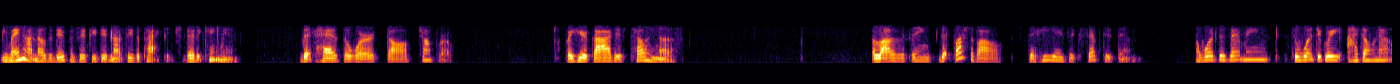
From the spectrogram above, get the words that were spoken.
you may not know the difference if you did not see the package that it came in that has the word dog jump rope. But here God is telling us a lot of the things that, first of all, that He has accepted them. And what does that mean? To what degree? I don't know.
